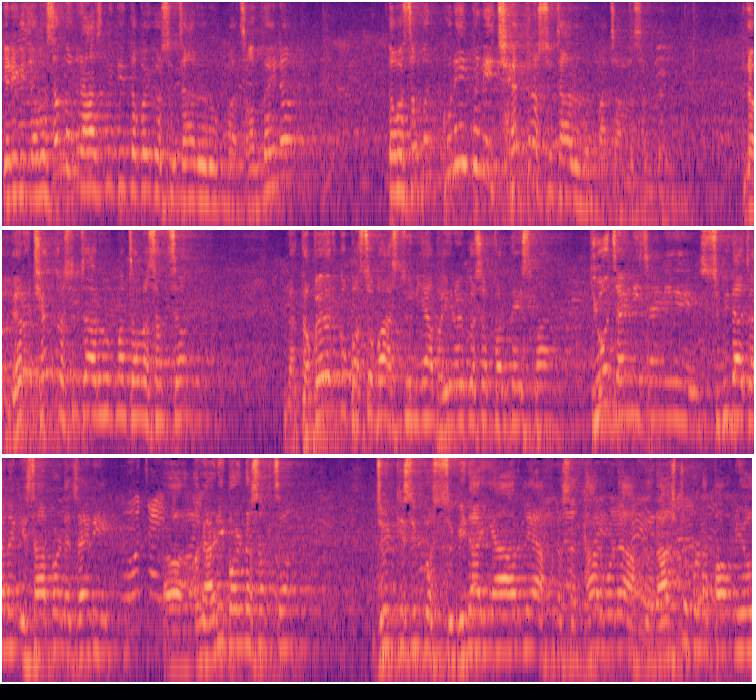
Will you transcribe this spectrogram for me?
किनकि जबसम्म राजनीति तपाईँको सुचारू रूपमा चल्दैन तबसम्म कुनै पनि क्षेत्र सुचारू रूपमा चल्न सक्दैन। न मेरो क्षेत्र सुचारू रूपमा चल्न सक्छ न तपाईँहरूको बसोबास जुन यहाँ भइरहेको छ प्रदेशमा त्यो चाहिँ नि चाहिँ नि सुविधाजनक हिसाबबाट चाहिँ नि अगाडि बढ्न सक्छ। जुन किसिमको सुविधा यहाँहरूले आफ्नो सरकारबाट आफ्नो राष्ट्रबाट पाउने हो।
